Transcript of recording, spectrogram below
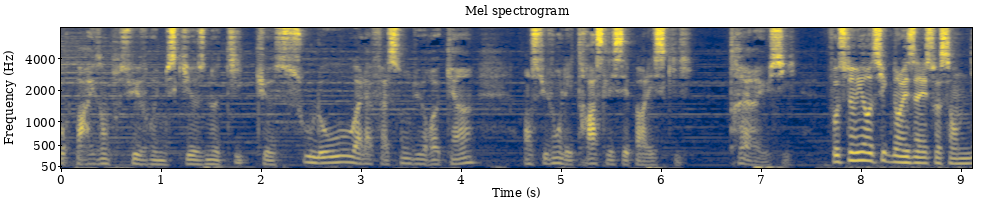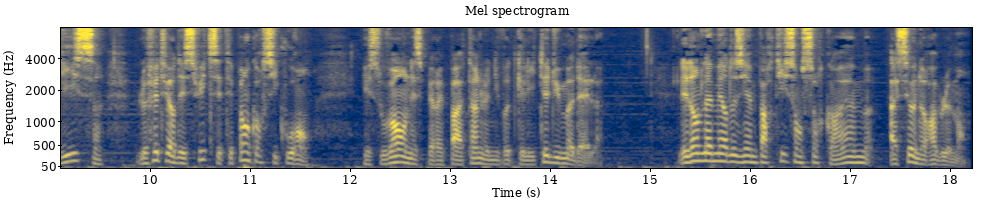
pour par exemple suivre une skieuse nautique sous l'eau à la façon du requin en suivant les traces laissées par les skis. Très réussi. Faut se souvenir aussi que dans les années 70, le fait de faire des suites c'était pas encore si courant, et souvent on n'espérait pas atteindre le niveau de qualité du modèle. Les Dents de la Mer deuxième partie s'en sort quand même assez honorablement.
